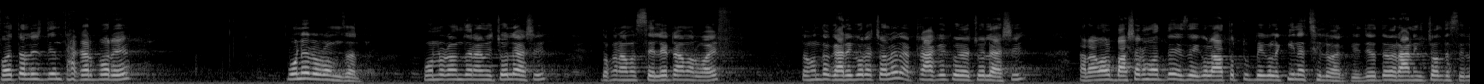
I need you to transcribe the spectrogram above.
পঁয়তাল্লিশ দিন থাকার পরে পনেরো রমজান। পনেরো রমজান আমি চলে আসি। তখন আমার ছেলেটা, আমার ওয়াইফ তখন তো গাড়ি ঘোড়া চলে না ট্রাকে করে চলে আসি। আর আমার বাসার মধ্যে যে এগুলো আতর টুপি এগুলো কিনা ছিল আর কি, যেহেতু রানিং চলতেছিল।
